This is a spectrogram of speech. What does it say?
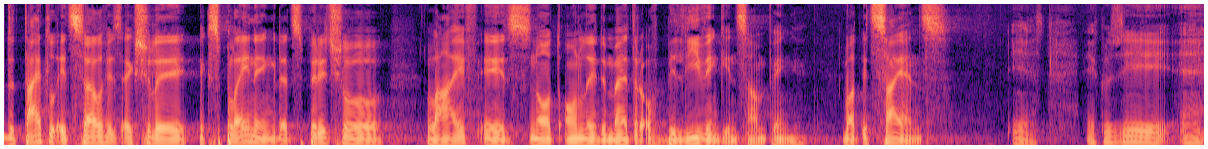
the title itself is actually explaining that spiritual life is not only the matter of believing in something, but it's science. Yes. E così, eh,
